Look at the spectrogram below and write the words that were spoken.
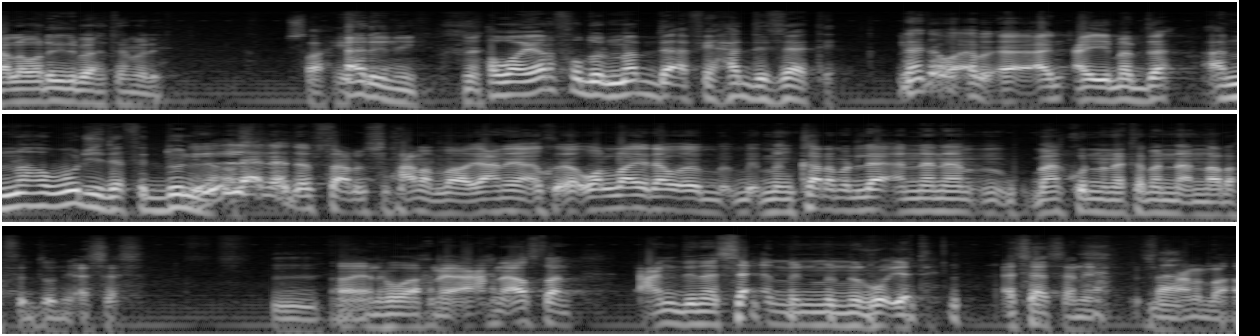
يلا وريني بقى هتعمل إيه. صحيح. أرني. هو يرفض المبدأ في حد ذاته. لا ده أي مبدأ؟ أنه وجد في الدنيا لا لا ده صعب سبحان الله. يعني والله لو من كرم الله أننا ما كنا نتمنى أن نرى في الدنيا أساسا. آه يعني هو إحنا إحنا أصلا عندنا سأم من من رؤيته أساسا يعني سبحان نعم. الله.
